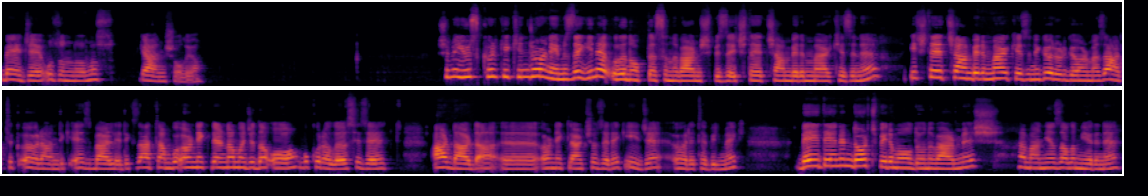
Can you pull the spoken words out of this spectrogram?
BC uzunluğumuz gelmiş oluyor. Şimdi 142. örneğimizde yine I noktasını vermiş bize içteğet çemberin merkezini. İçteğet çemberin merkezini görür görmez artık öğrendik, ezberledik. Zaten bu örneklerin amacı da o. Bu kuralı size ard arda e, örnekler çözerek iyice öğretebilmek. BD'nin 4 birim olduğunu vermiş. Hemen yazalım yerine.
